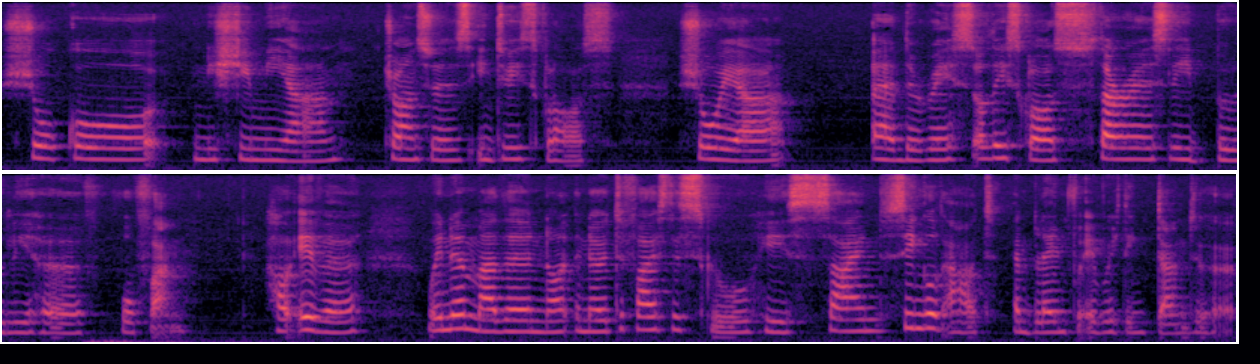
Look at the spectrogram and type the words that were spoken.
Shoko Nishimiya transfers into his class, Shoya and the rest of his class thoroughly bully her for fun. However, when her mother not- notifies the school, he is signed, singled out, and blamed for everything done to her.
